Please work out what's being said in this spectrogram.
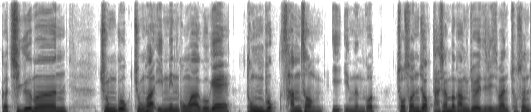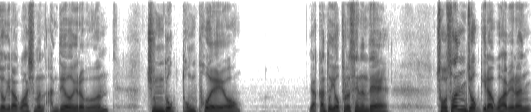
그 지금은 중국 중화인민공화국의 동북 삼성이 있는 곳. 조선족 다시 한번 강조해 드리지만 조선족이라고 하시면 안 돼요, 여러분. 중국 동포예요. 약간 또 옆으로 새는데 조선족이라고 하면은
